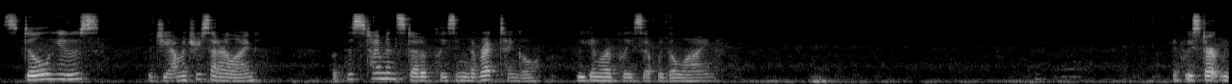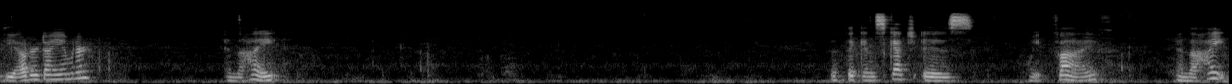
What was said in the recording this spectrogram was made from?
Still use the geometry center line, but this time instead of placing the rectangle, we can replace it with a line. If we start with the outer diameter and the height, the thickened sketch is 0.5 and the height,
